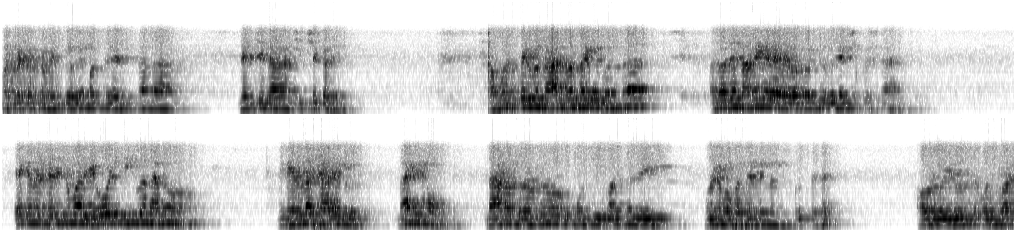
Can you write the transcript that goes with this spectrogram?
ಪತ್ರಕರ್ತ ಮಿತ್ರರೇ, ಮತ್ತೆ ನನ್ನ ನೆಚ್ಚಿನ ಶಿಕ್ಷಕರೇ. ಸಮಸ್ಯೆಗಳು ನಾನು ಬಂದಾಗೆ ಬಂತ ಅನ್ನೋದೇ ನನಗೆ ಒಂದು ಯಕ್ಷ ಪ್ರಶ್ನೆ ಯಾಕಂದ್ರೆ ಸರಿಸುಮಾರು ಏಳು ತಿಂಗಳು ನಾನು ನಿಮ್ಮೆಲ್ಲ ಶಾಲೆಗಳು ಮ್ಯಾಕ್ಸಿಮಮ್ ನಾನೊಂದು ರೌಂಡು ಮೂರು ಭಾಗದಲ್ಲಿ ಪೂರ್ಣಿಮಾ ಬಂದಿರಲಿಲ್ಲ ಗೊತ್ತಿದೆ ಅವರು ಇದೊಂದು ಒಂದು ಭಾಗ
